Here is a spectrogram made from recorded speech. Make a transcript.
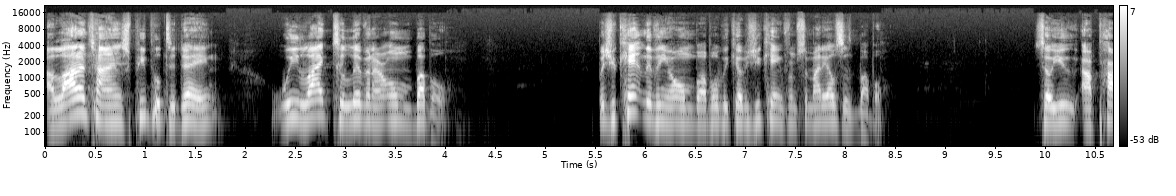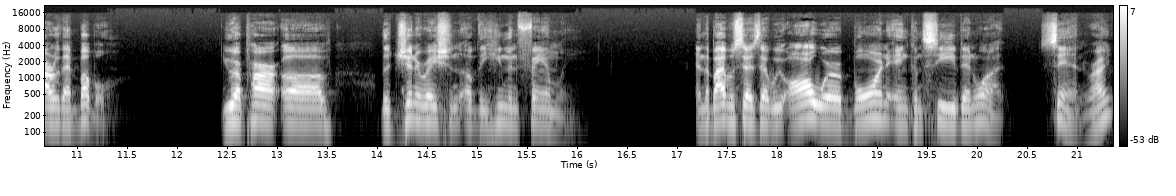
A lot of times people today we like to live in our own bubble. But you can't live in your own bubble because you came from somebody else's bubble. So you are part of that bubble. You are part of the generation of the human family And the Bible says that we all were born and conceived in what? Sin, right?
